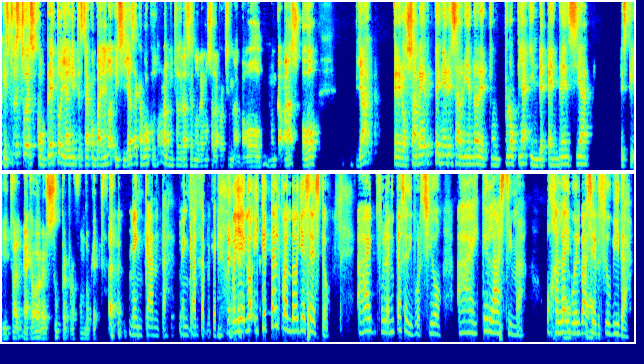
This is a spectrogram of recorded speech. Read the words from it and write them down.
Que esto, esto es completo y alguien te esté acompañando y si ya se acabó, pues hola, muchas gracias, nos vemos a la próxima o nunca más o ya, pero saber tener esa rienda de tu propia independencia espiritual. Me acabo de ver súper profundo. ¿Qué tal? Me encanta, me encanta, Pepe. Oye, no, ¿y qué tal cuando oyes esto? Ay, fulanita se divorció. Ay, qué lástima. Ojalá y vuelva a ser su vida.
